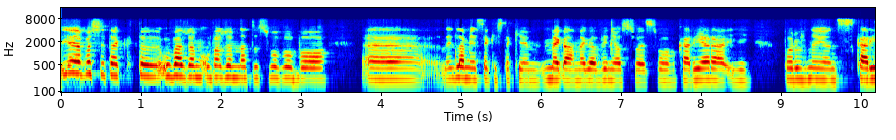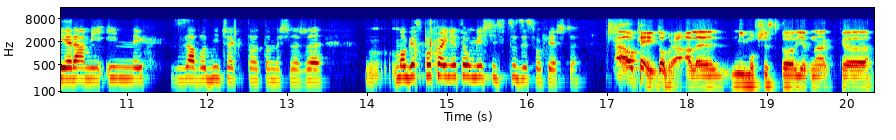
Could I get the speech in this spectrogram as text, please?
ja właśnie tak to uważam, uważam na to słowo, bo e, dla mnie jest jakieś takie mega, mega wyniosłe słowo kariera i porównując z karierami innych zawodniczek, to, to myślę, że mogę spokojnie to umieścić w cudzysłów jeszcze. A okej, okay, dobra, ale mimo wszystko jednak e,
